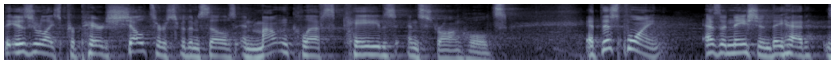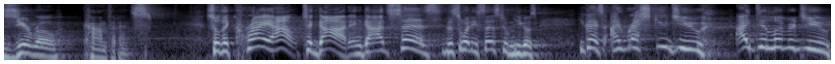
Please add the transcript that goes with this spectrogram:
the Israelites prepared shelters for themselves in mountain clefts, caves, and strongholds. At this point, as a nation, they had zero confidence. So they cry out to God, and God says, This is what He says to them. He goes, You guys, I rescued you, I delivered you,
